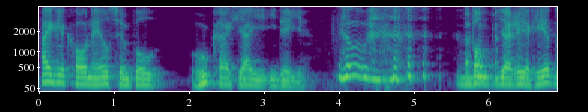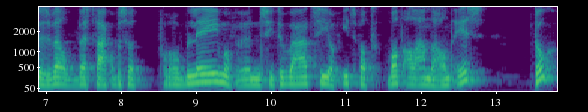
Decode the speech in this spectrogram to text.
eigenlijk gewoon heel simpel. Hoe krijg jij je ideeën? Oeh. Want jij reageert dus wel best vaak op een soort probleem of een situatie of iets wat, wat al aan de hand is. Toch?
